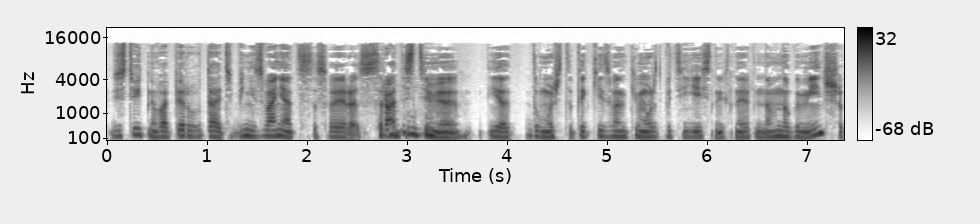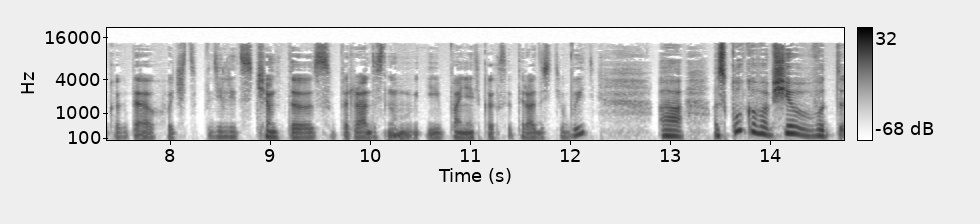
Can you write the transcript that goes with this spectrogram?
действительно, во-первых, да, тебе не звонят со своей с радостями. Mm-hmm. Я думаю, что такие звонки, может быть, и есть, но их, наверное, намного меньше, когда хочется поделиться чем-то супер радостным и понять, как с этой радостью быть. А, сколько вообще вот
